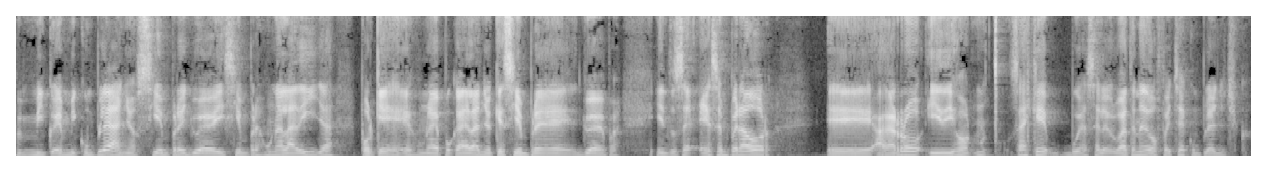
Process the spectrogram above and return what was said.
en mi cumpleaños siempre llueve y siempre es una ladilla porque es una época del año que siempre llueve, pues. Y entonces ese emperador eh, agarró y dijo, "Mm, ¿sabes qué? Voy a, celebrar, voy a tener dos fechas de cumpleaños, chicos.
